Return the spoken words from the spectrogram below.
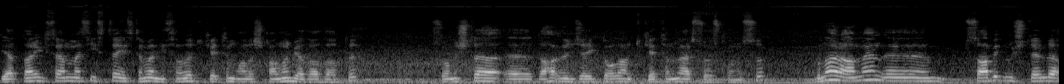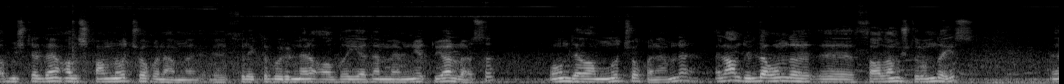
Fiyatların yükselmesi ister istemez insanlarda tüketim alışkanlığı biraz azalttı. Sonuçta e, daha öncelikli olan tüketimler söz konusu. Buna rağmen e, sabit müşteriler, müşterilerin alışkanlığı çok önemli. E, sürekli bu ürünleri aldığı yerden memnuniyet duyarlarsa onun devamlılığı çok önemli. Elhamdülillah onu da e, sağlamış durumdayız. E,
